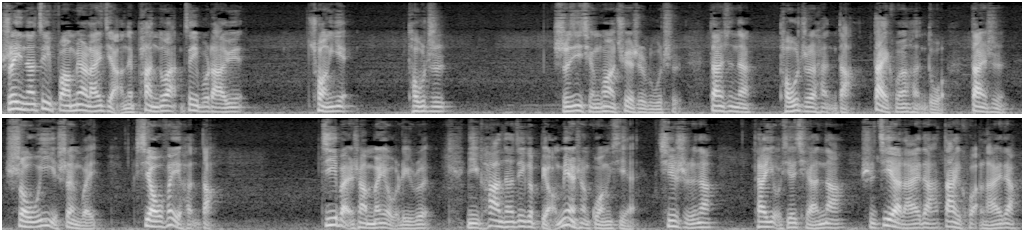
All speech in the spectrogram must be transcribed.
所以呢，这方面来讲呢，判断这部大运，创业、投资，实际情况确实如此。但是呢，投资很大，贷款很多，但是收益甚微，消费很大，基本上没有利润。你看他这个表面上光鲜，其实呢，他有些钱呢是借来的，贷款来的，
